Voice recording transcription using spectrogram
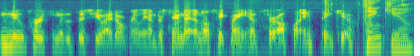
new person to this issue, I don't really understand it, and I'll take my answer offline. Thank you. Thank you.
